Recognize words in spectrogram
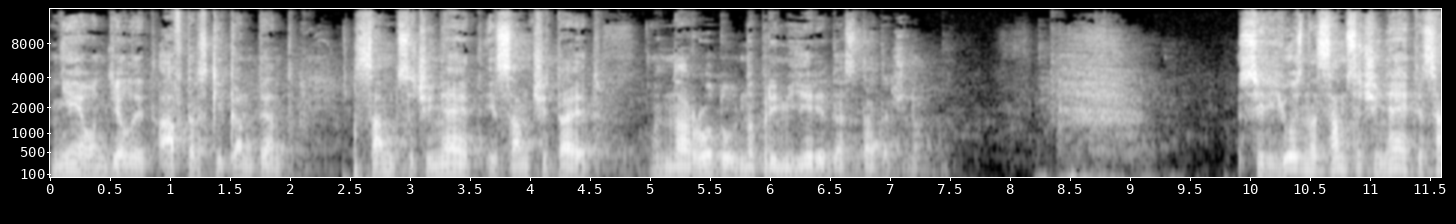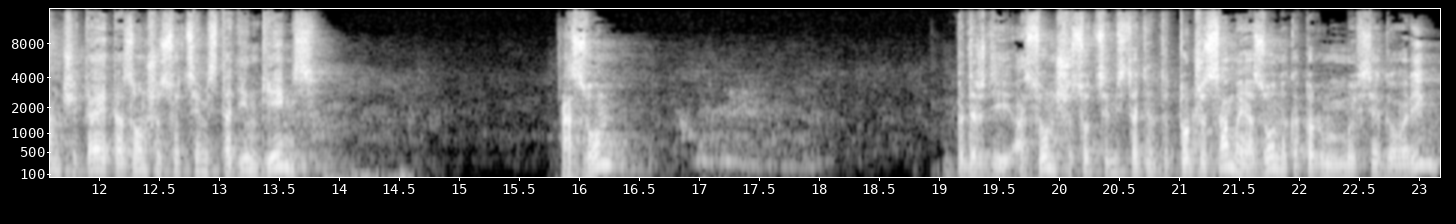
Не, он делает авторский контент. Сам сочиняет и сам читает. Народу на премьере достаточно. Серьезно, сам сочиняет и сам читает Озон 671 Games? Озон? Подожди, Озон 671 это тот же самый Озон, о котором мы все говорим?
